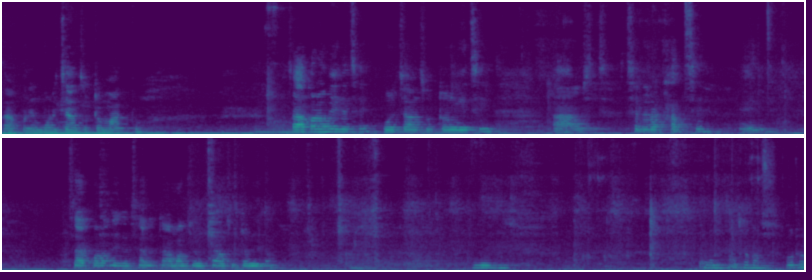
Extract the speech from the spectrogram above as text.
তারপরে মুড়ি চাঁচুরটা মাখবো। চা করা হয়ে গেছে, মুড়ি চাঁচুরটাও নিয়েছি। আর ছেলেরা খাচ্ছে, এই চা করা হয়ে গেছে, আর আমার জন্য নিলাম। উঠে বস উঠে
